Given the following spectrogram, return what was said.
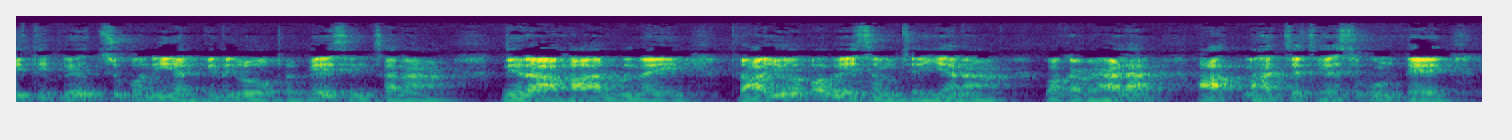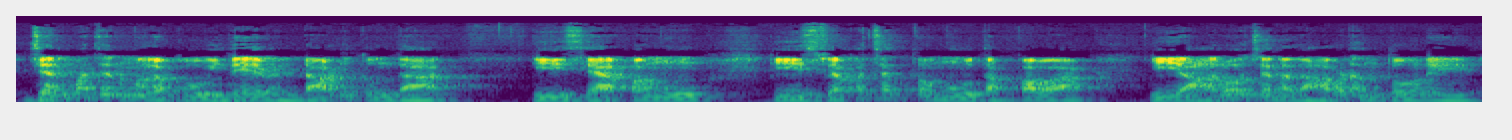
చితి పేర్చుకొని అగ్నిలో ప్రవేశించనా? నిరాహారుడినై ప్రాయోపవేశం చెయ్యన? ఒకవేళ ఆత్మహత్య చేసుకుంటే జన్మ జన్మలకు ఇదే వెంటాడుతుందా? ఈ శాపము ఈ శ్వపచత్వము తప్పవా? ఈ ఆలోచన రావడంతోనే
